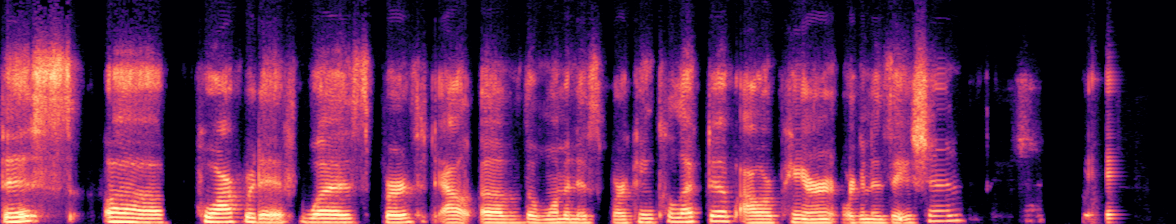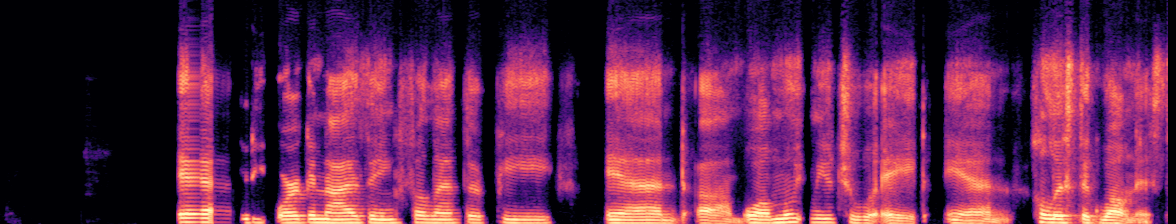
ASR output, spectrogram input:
This uh, cooperative was birthed out of the Womanist Working Collective, our parent organization. And organizing, philanthropy, and um, well, mutual aid and holistic wellness.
